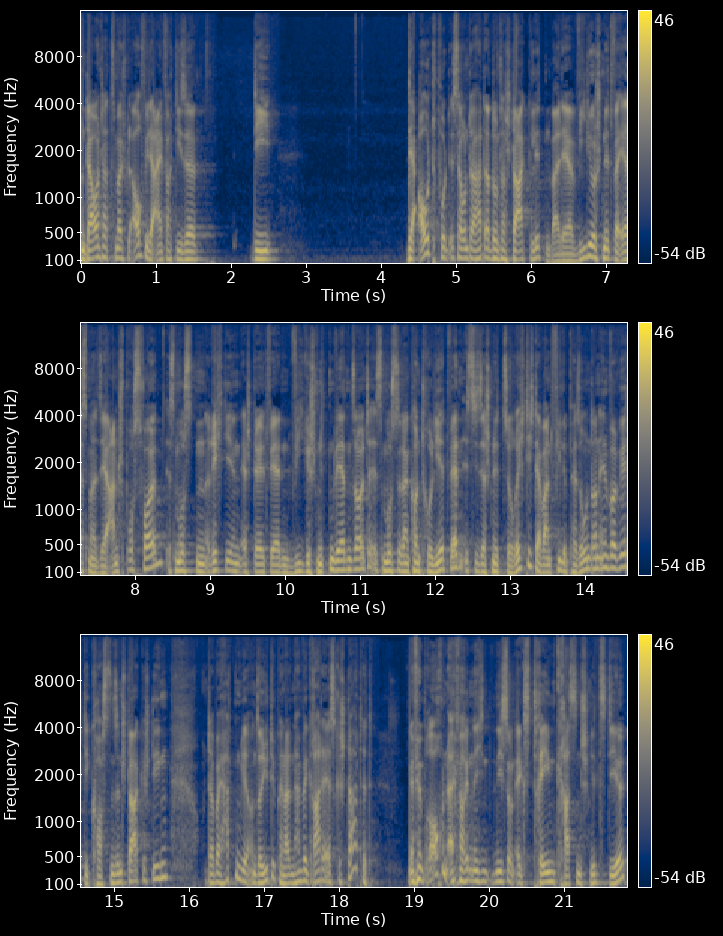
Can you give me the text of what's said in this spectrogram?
Und darunter zum Beispiel auch wieder einfach diese, die der Output ist darunter, hat darunter stark gelitten, weil der Videoschnitt war erstmal sehr anspruchsvoll. Es mussten Richtlinien erstellt werden, wie geschnitten werden sollte. Es musste dann kontrolliert werden, ist dieser Schnitt so richtig? Da waren viele Personen dran involviert, die Kosten sind stark gestiegen. Und dabei hatten wir unser YouTube-Kanal, den haben wir gerade erst gestartet. Wir brauchen einfach nicht, nicht so einen extrem krassen Schnittstil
